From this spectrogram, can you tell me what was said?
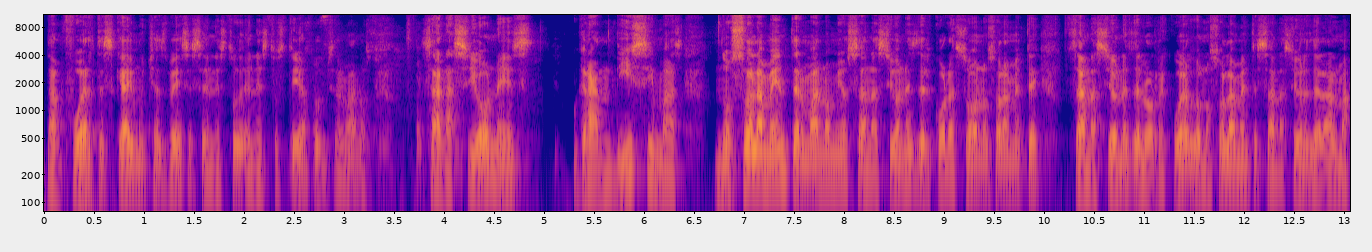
tan fuertes que hay muchas veces en, en estos tiempos, mis hermanos. Sanaciones grandísimas. No solamente, hermano mío, sanaciones del corazón, no solamente sanaciones de los recuerdos, no solamente sanaciones del alma,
